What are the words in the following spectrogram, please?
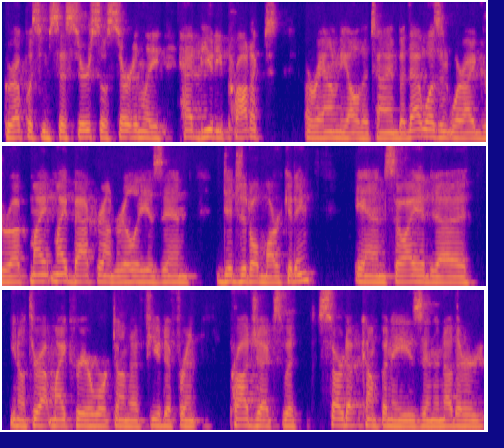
grew up with some sisters, so certainly had beauty products around me all the time. But that wasn't where I grew up. My my background really is in digital marketing, and so I had uh, you know throughout my career worked on a few different projects with startup companies and in other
